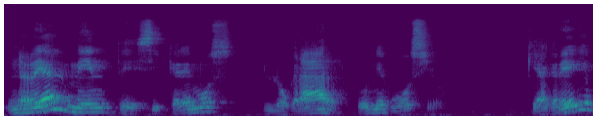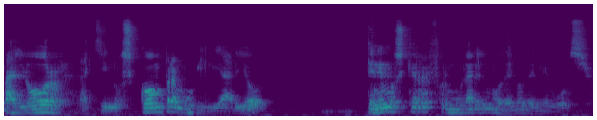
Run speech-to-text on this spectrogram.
realmente si queremos lograr un negocio que agregue valor a quien nos compra mobiliario, tenemos que reformular el modelo de negocio.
